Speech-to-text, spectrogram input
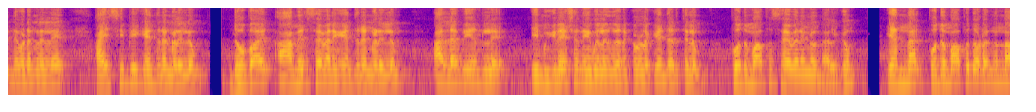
എന്നിവിടങ്ങളിലെ ഐ സി പി കേന്ദ്രങ്ങളിലും ദുബായിൽ ആമിർ സേവന കേന്ദ്രങ്ങളിലും അലവീറിലെ ഇമിഗ്രേഷൻ നിയമനങ്ങൾക്കുള്ള കേന്ദ്രത്തിലും പൊതുമാപ്പ് സേവനങ്ങൾ നൽകും. എന്നാൽ പൊതുമാപ്പ് തുടങ്ങുന്ന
